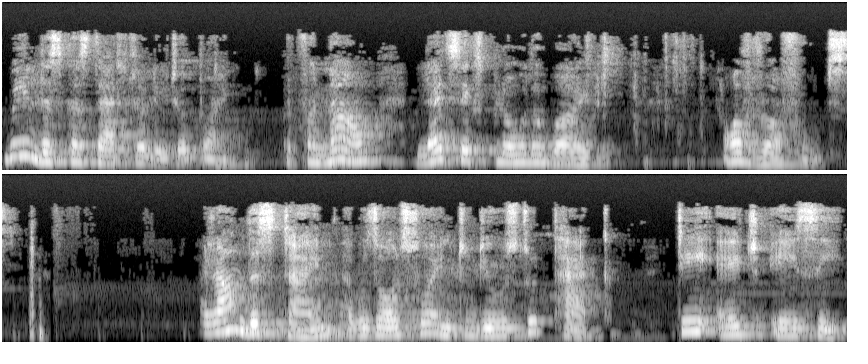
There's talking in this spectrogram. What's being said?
We'll discuss that at a later point. But for now, let's explore the world of raw foods. Around this time, I was also introduced to THAC, T-H-A-C,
